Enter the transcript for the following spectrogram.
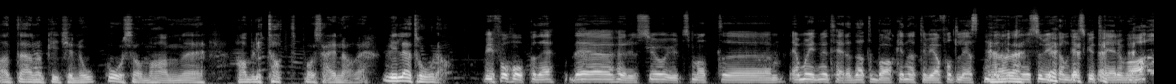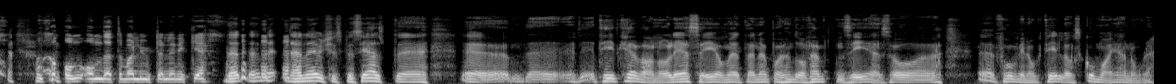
at det er nok ikke noe som han, han blir tatt på seinere. Vil jeg tro, da. Vi får håpe det. Det høres jo ut som at uh, jeg må invitere deg tilbake etter vi har fått lest den, ja, så vi kan diskutere hva, om, om, dette var lurt eller ikke. den, den, den, er jo ikke spesielt uh, uh, tidkrevende å lese, i og med at den er på 115 sider. Så får vi nok til å skumme gjennom det.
